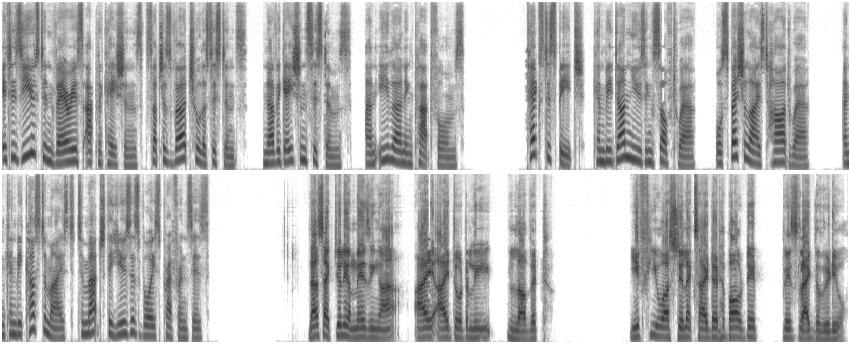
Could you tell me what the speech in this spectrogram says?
It is used in various applications such as virtual assistants, navigation systems, and e-learning platforms. Text to speech can be done using software or specialized hardware and can be customized to match the user's voice preferences. That's actually amazing. I, I I totally love it. If you are still excited about it, please like the video.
